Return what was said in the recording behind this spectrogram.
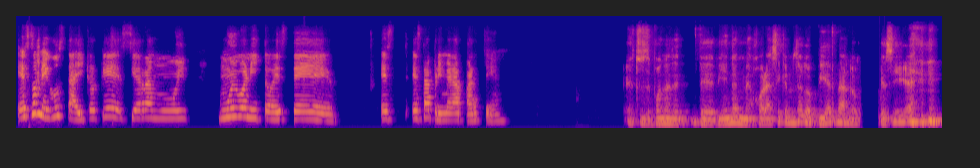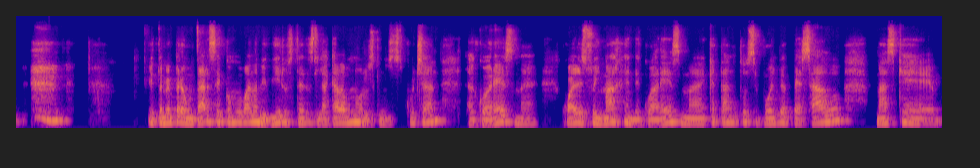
eso me gusta y creo que cierra muy, muy bonito este, esta primera parte esto se pone de, bien en mejor, así que no se lo pierdan lo que sigue. Y también preguntarse cómo van a vivir ustedes, la, cada uno de los que nos escuchan, la cuaresma, cuál es su imagen de cuaresma, qué tanto se vuelve pesado más que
